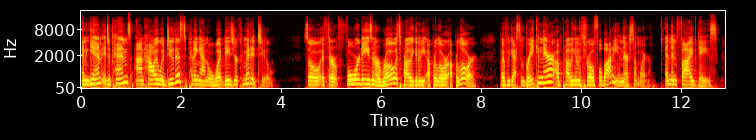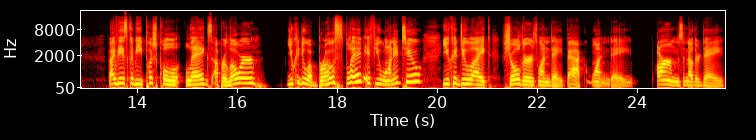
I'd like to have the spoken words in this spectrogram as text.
And again, it depends on how I would do this, depending on what days you're committed to. So if there are four days in a row, it's probably going to be upper, lower, upper, lower. But if we got some break in there, I'm probably going to throw a full body in there somewhere. And then five days. Five days could be push, pull, legs, upper, lower. You could do a bro split if you wanted to. You could do like shoulders one day, back one day, arms another day,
